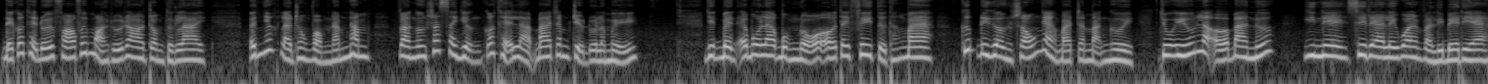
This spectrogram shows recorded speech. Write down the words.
để có thể đối phó với mọi rủi ro trong tương lai, ít nhất là trong vòng 5 năm và ngân sách xây dựng có thể là 300 triệu đô la Mỹ. Dịch bệnh Ebola bùng nổ ở Tây Phi từ tháng 3, cướp đi gần 6.300 mạng người, chủ yếu là ở ba nước Guinea, Sierra Leone và Liberia.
